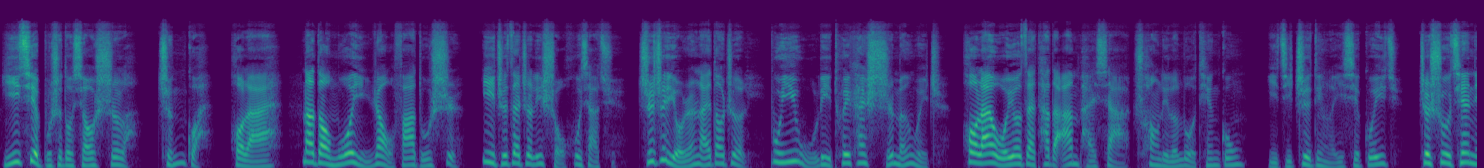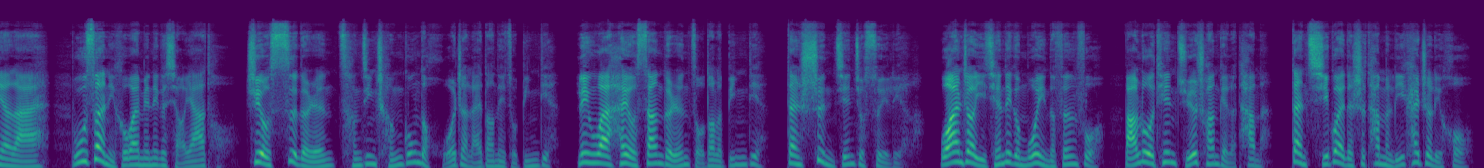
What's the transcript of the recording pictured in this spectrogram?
一切不是都消失了？真怪。后来那道魔影让我发毒誓，一直在这里守护下去。直至有人来到这里，不以武力推开石门为止。后来我又在他的安排下创立了洛天宫，以及制定了一些规矩。这数千年来，不算你和外面那个小丫头，只有四个人曾经成功的活着来到那座冰殿。另外还有三个人走到了冰殿，但瞬间就碎裂了。我按照以前那个魔影的吩咐，把洛天诀传给了他们。但奇怪的是，他们离开这里后，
